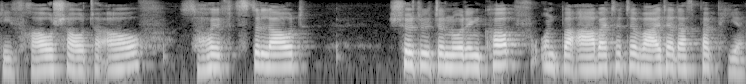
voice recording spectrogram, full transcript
Die Frau schaute auf, seufzte laut, schüttelte nur den Kopf und bearbeitete weiter das Papier.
